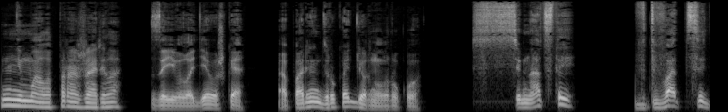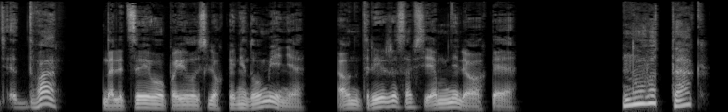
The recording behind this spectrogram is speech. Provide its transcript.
немало прожарила», — заявила девушка, а парень вдруг отдернул руку. «Семнадцатый? В двадцать два?» На лице его появилось легкое недоумение, а внутри же совсем нелегкое. «Ну вот так»,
